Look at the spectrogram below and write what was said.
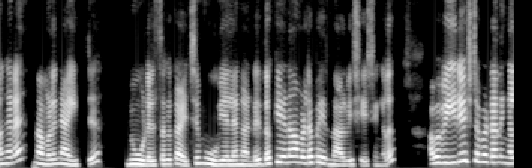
അങ്ങനെ നമ്മൾ നൈറ്റ് നൂഡിൽസ് ഒക്കെ കഴിച്ച് മൂവി എല്ലാം കണ്ട് ഇതൊക്കെയാണ് നമ്മളുടെ പെരുന്നാൾ വിശേഷങ്ങൾ അപ്പൊ വീഡിയോ ഇഷ്ടപ്പെട്ടാൽ നിങ്ങൾ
